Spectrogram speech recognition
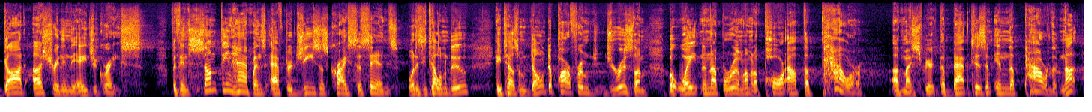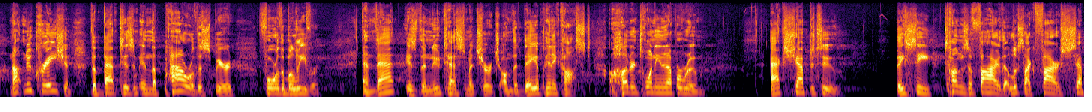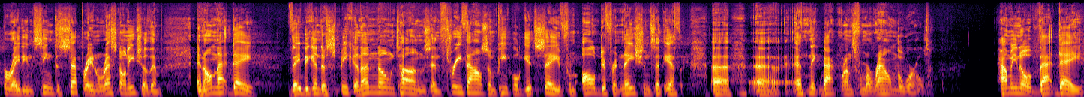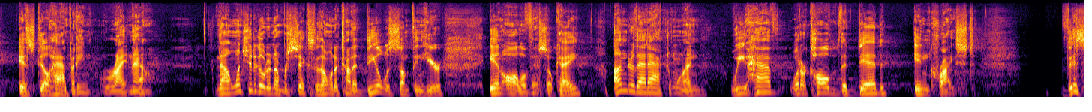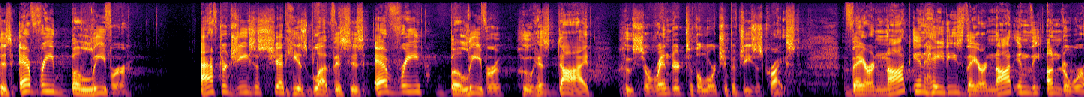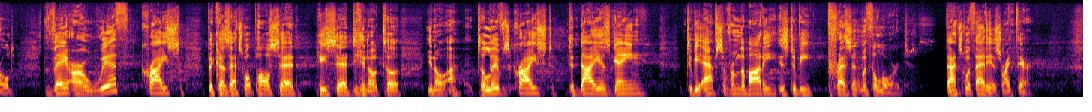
God ushering in the age of grace. But then something happens after Jesus Christ ascends. What does he tell them to do? He tells them, Don't depart from Jerusalem, but wait in an upper room. I'm to pour out the power of my spirit, the baptism in the power, the, not, not new creation, the baptism in the power of the Spirit for the believer. And that is the New Testament church on the day of Pentecost, 120 in an upper room. Acts chapter 2. They see tongues of fire that looks like fire separating, seem to separate and rest on each of them. And on that day, they begin to speak in unknown tongues, and 3,000 people get saved from all different nations and eth- uh, uh, ethnic backgrounds from around the world. How many know that day is still happening right now? Now, I want you to go to number six because I want to kind of deal with something here in all of this, okay? Under that Act One, we have what are called the dead in Christ. This is every believer after Jesus shed his blood. This is every believer who has died who surrendered to the Lordship of Jesus Christ. They are not in Hades, they are not in the underworld, they are with Christ because that's what Paul said. He said, you know, to, you know, to live is Christ, to die is gain, to be absent from the body is to be present with the Lord. That's what that is right there.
